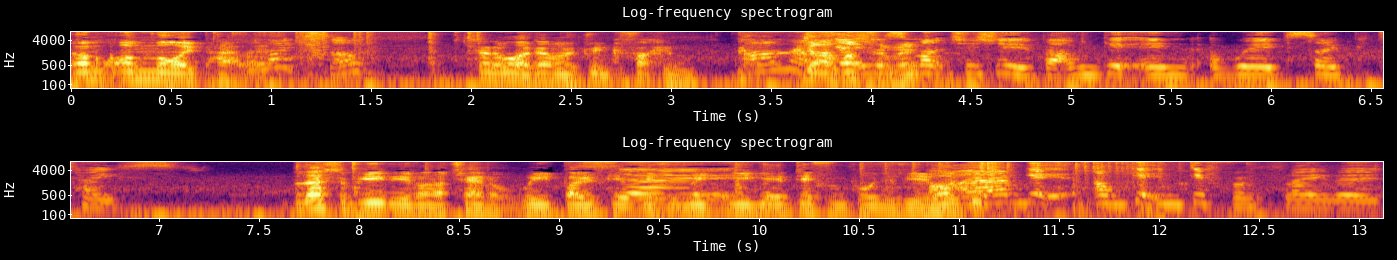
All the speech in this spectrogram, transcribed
on, um, on my I palate. like salt. So do I. I don't want to drink a fucking I'm not getting as it. much as you, but I'm getting a weird soapy taste. That's the beauty of our channel. We both get So- different. We, you get a different point of view. But I I get, am getting, I'm getting different flavours,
